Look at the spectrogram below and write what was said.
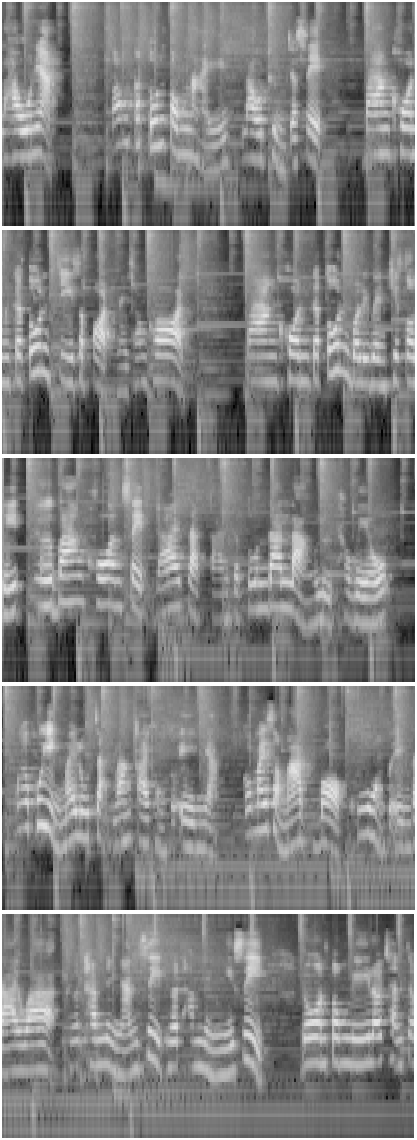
เราเนี่ยต้องกระตุ้นตรงไหนเราถึงจะเสร็จ บางคนกระตุ้น G spot ในช่องคลอด บางคนกระตุ้นบริเวณคิสโตลิสหรือบางคนเสร็จได้จากการกระตุ้นด้านหลังหรือทเวล เมื่อผู้หญิงไม่รู้จักร่างกายของตัวเองเนี่ยก็ไม่สามารถบอกคู่ของตัวเองได้ว่า เธอทำอย่างนั้นสิเธอทำอย่างนี้สิโดนตรงนี้แล้วฉันจะ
